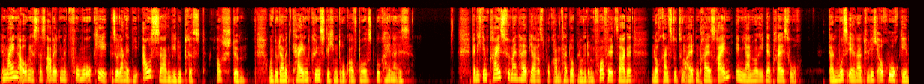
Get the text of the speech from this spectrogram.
In meinen Augen ist das Arbeiten mit FOMO okay, solange die Aussagen, die du triffst, auch stimmen und du damit keinen künstlichen Druck aufbaust, wo keiner ist. Wenn ich den Preis für mein Halbjahresprogramm verdopple und im Vorfeld sage, noch kannst du zum alten Preis rein, im Januar geht der Preis hoch, dann muss er natürlich auch hochgehen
